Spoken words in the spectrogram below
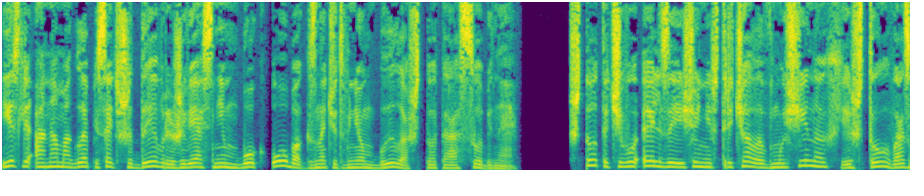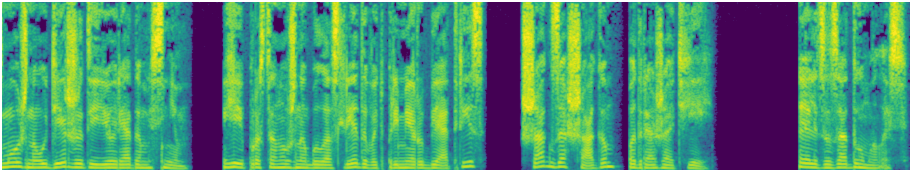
если она могла писать шедевры, живя с ним бок о бок, значит, в нем было что-то особенное. Что-то, чего Эльза еще не встречала в мужчинах, и что, возможно, удержит ее рядом с ним. Ей просто нужно было следовать примеру Беатрис, шаг за шагом подражать ей. Эльза задумалась,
